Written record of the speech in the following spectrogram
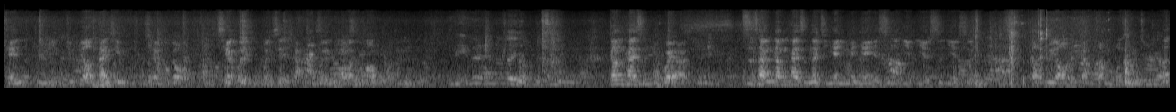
钱你就不要担心钱不够，钱会会剩下，会慢慢泡沫。嗯，这也不至于啊。刚开始不会啊，至少刚开始那几年，每年也是也也是也是到处要张张罗钱，那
